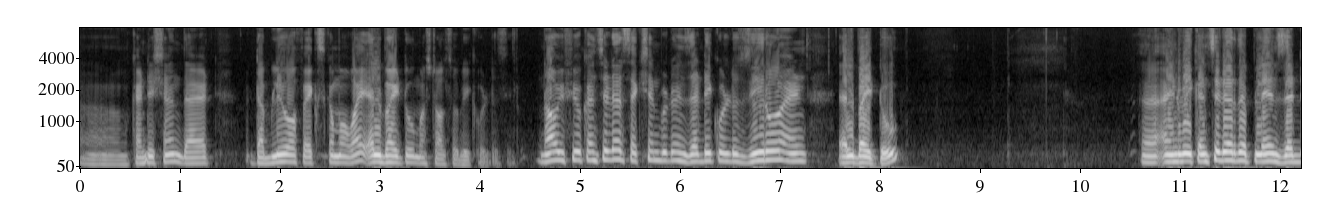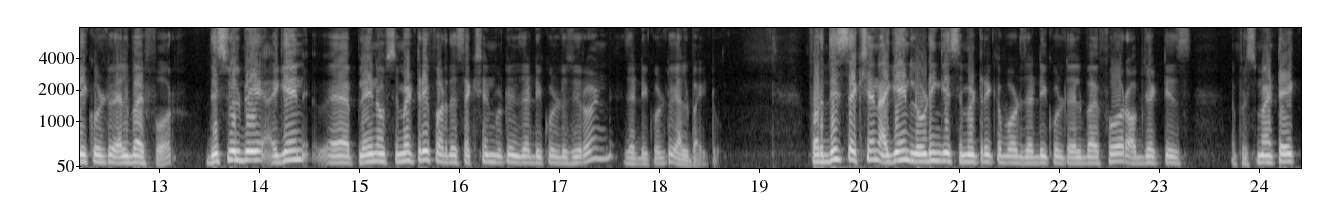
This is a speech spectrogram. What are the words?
uh, condition that W of x comma y L by 2 must also be equal to 0. Now, if you consider section between z equal to 0 and L by 2 uh, and we consider the plane z equal to L by 4, this will be again a plane of symmetry for the section between z equal to 0 and z equal to L by 2. For this section again loading is symmetric about z equal to L by 4, object is prismatic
